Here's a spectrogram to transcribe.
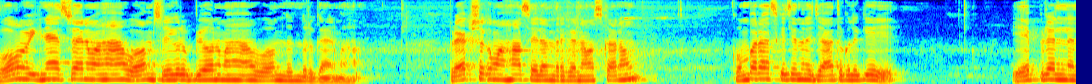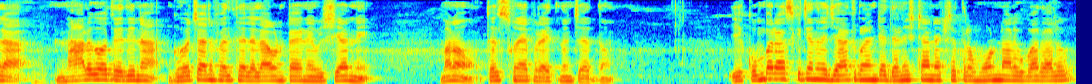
ఓం విఘ్నేశ్వరాయ నమ ఓం శ్రీ గురుభ్యో నమ ఓం దుందుర్గాయ నమ. ప్రేక్షక మహాశైలందరికీ నమస్కారం. కుంభరాశికి చెందిన జాతకులకి ఏప్రిల్ నెల నాలుగవ తేదీన గోచార ఫలితాలు ఎలా ఉంటాయనే విషయాన్ని మనం తెలుసుకునే ప్రయత్నం చేద్దాం. ఈ కుంభరాశికి చెందిన జాతకులు అంటే ధనిష్ట నక్షత్రం మూడు నాలుగు పాదాలు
